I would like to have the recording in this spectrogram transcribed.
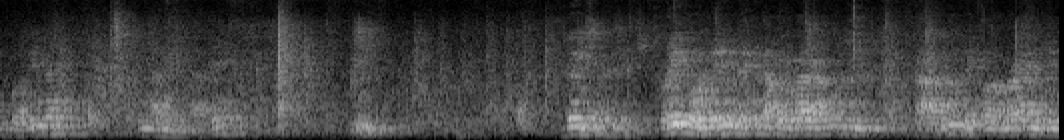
Împotrivă? Unanimitate. 12. Proiectul hotărârii privind aprobarea acordului cadru de colaborare între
